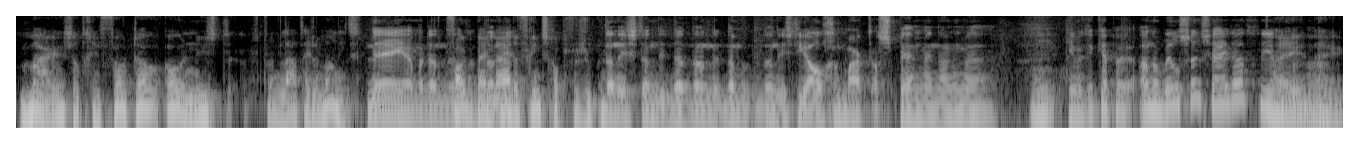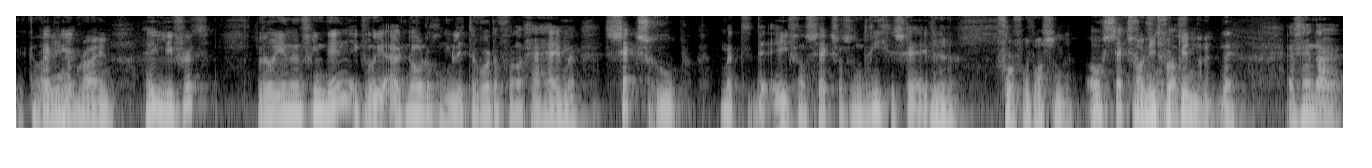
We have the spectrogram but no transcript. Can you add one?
Maar ze had geen foto. Oh, en nu is het... laat helemaal niet. Nee, ja, maar dan... Fout bij dan, laden vriendschapsverzoeken. Dan is, dan, dan, dan, dan, dan is die al gemarkt als spam en dan... eh, Hm. iemand, ik heb... eh, Anne Wilson, zei je dat? Die heb Nee, ik nog- nee, ik kan Kijk Aline. Bryan. Hey lieverd, wil je een vriendin? Ik wil je uitnodigen om lid te worden van een geheime seksgroep. Met de E van seks als een 3 geschreven. Ja, voor volwassenen. Oh, seks Oh, niet voor kinderen. Nee. Er zijn daar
